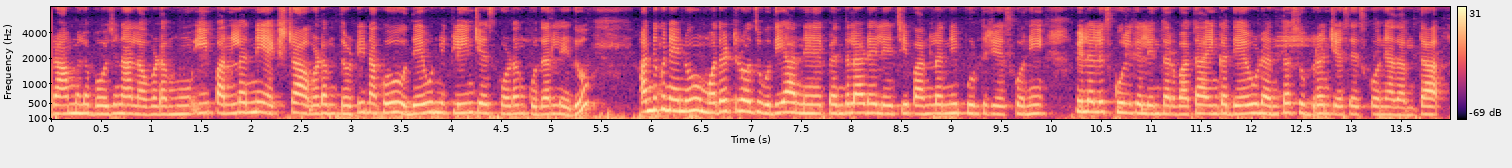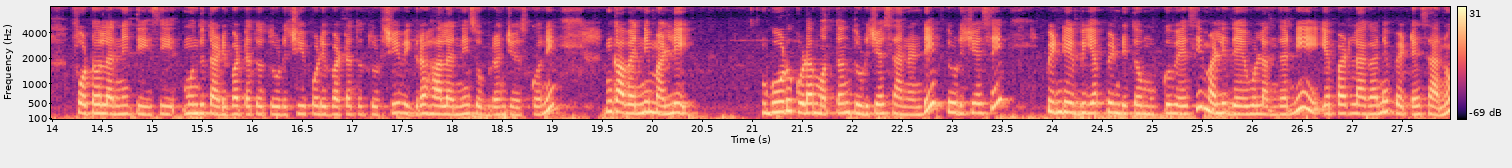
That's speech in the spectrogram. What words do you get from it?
బ్రాహ్మణ భోజనాలు అవ్వడము ఈ పనులన్నీ ఎక్స్ట్రా అవ్వడంతో నాకు దేవుణ్ణి క్లీన్ చేసుకోవడం కుదరలేదు. అందుకు నేను మొదటి రోజు ఉదయాన్నే పెందలాడే లేచి పనులన్నీ పూర్తి చేసుకొని పిల్లలు స్కూల్కి వెళ్ళిన తర్వాత ఇంకా దేవుడు అంతా శుభ్రం చేసేసుకొని అదంతా ఫోటోలన్నీ తీసి ముందు తడి బట్టతో తుడిచి పొడి బట్టతో తుడిచి విగ్రహాలన్నీ శుభ్రం చేసుకొని ఇంకా అవన్నీ మళ్ళీ గూడు కూడా మొత్తం తుడిచేసానండి తుడిచేసి పిండి బియ్య పిండితో ముగ్గు వేసి మళ్ళీ దేవుళ్ళందరినీ ఎప్పటిలాగానే పెట్టేశాను.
